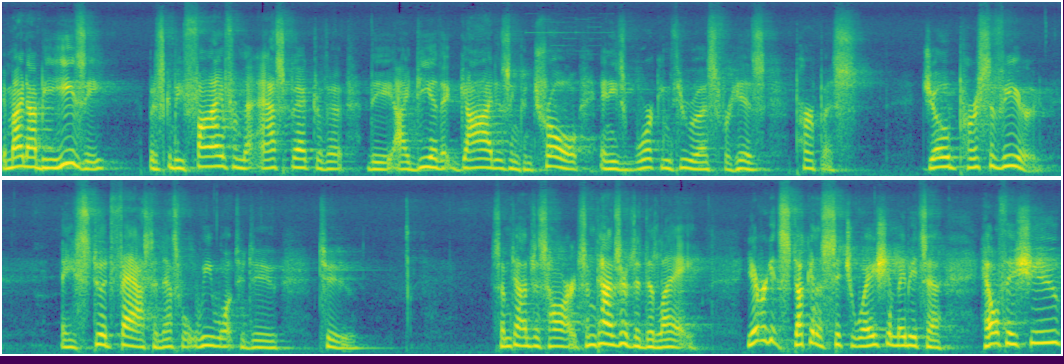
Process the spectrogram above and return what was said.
It might not be easy, but it's going to be fine from the aspect or the, the idea that God is in control and He's working through us for His purpose. Job persevered and he stood fast, and that's what we want to do too. Sometimes it's hard, sometimes there's a delay. You ever get stuck in a situation, maybe it's a health issue,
